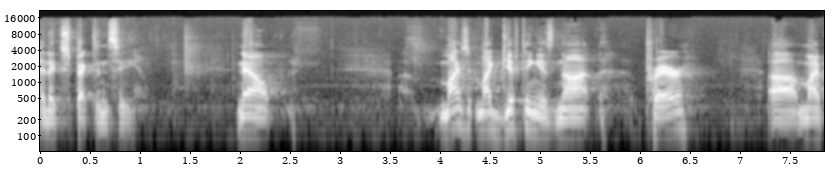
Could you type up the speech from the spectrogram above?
and expectancy. Now, my, my gifting is not prayer. Uh, my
